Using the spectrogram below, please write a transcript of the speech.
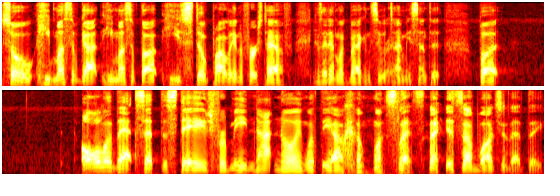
So he must have got. He must have thought he's still probably in the first half because I mm-hmm. didn't look back and see what time he sent it. But all of that set the stage for me not knowing what the outcome was last night as I'm watching that thing,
